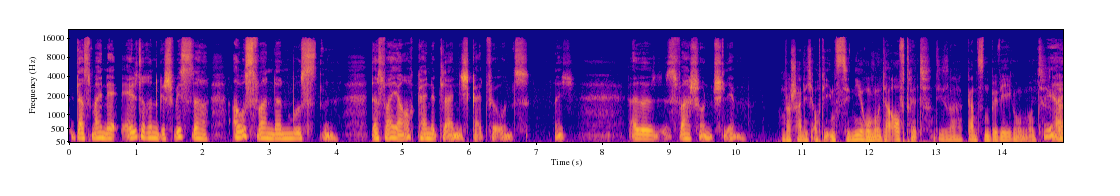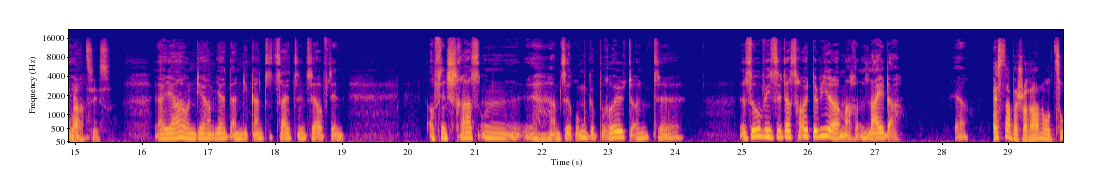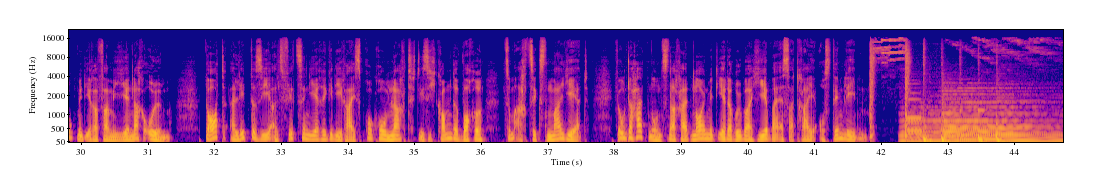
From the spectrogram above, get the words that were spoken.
dass meine älteren Geschwister auswandern mussten. Das war ja auch keine Kleinigkeit für uns. Nicht? Also es war schon schlimm. Und wahrscheinlich auch die Inszenierung und der Auftritt dieser ganzen Bewegung und Ja, der ja. Nazis. Ja, ja, und die haben ja dann die ganze Zeit sind sie auf den auf den Straßen äh, haben sie rumgebrüllt und äh, so wie sie das heute wieder machen, leider. Ja. Esther Bescharano zog mit ihrer Familie nach Ulm. Dort erlebte sie als 14-Jährige die Reichspogromnacht, die sich kommende Woche zum 80. Mal jährt. Wir unterhalten uns nach halb neun mit ihr darüber hier bei SA3 aus dem Leben.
